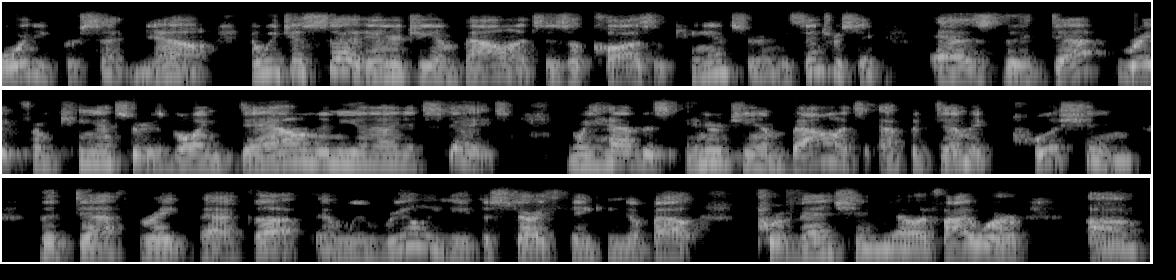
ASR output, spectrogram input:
40% now. And we just said energy imbalance is a cause of cancer. And it's interesting, as the death rate from cancer is going down in the United States, we have this energy imbalance epidemic pushing the death rate back up. And we really need to start thinking about prevention. You know, if I were um,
